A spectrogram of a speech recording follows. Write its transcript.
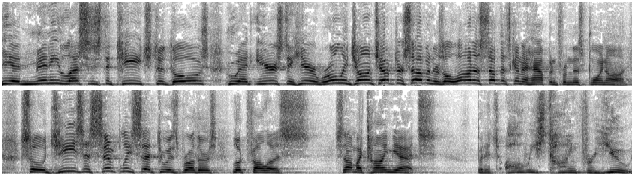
He had many lessons to teach to those who had ears to hear. We're only John chapter 7. There's a lot of stuff that's going to happen from this point on. So Jesus simply said to his brothers, Look, fellas, it's not my time yet. but it's always time for you.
